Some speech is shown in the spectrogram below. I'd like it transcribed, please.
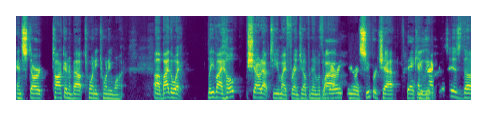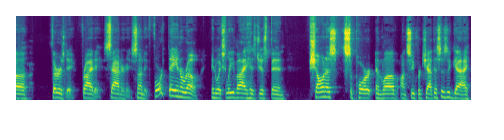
and start talking about 2021. Uh, by the way, Levi Hope, shout out to you, my friend, jumping in with wow. a very generous super chat. Thank you. Fact, this is the Thursday, Friday, Saturday, Sunday, fourth day in a row in which Levi has just been showing us support and love on super chat. This is a guy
